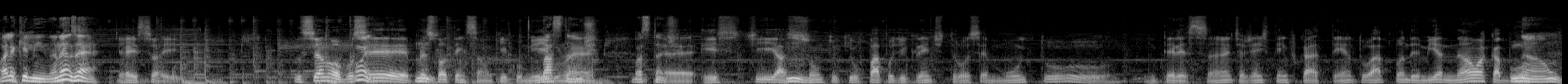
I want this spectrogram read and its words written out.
Olha que linda, né, Zé? É isso aí. Luciano, você prestou atenção aqui comigo, Hum. Bastante, né? bastante. Hum. É, este assunto que o Papo de Crente trouxe é muito interessante. A gente tem que ficar atento. A pandemia não acabou. Não.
